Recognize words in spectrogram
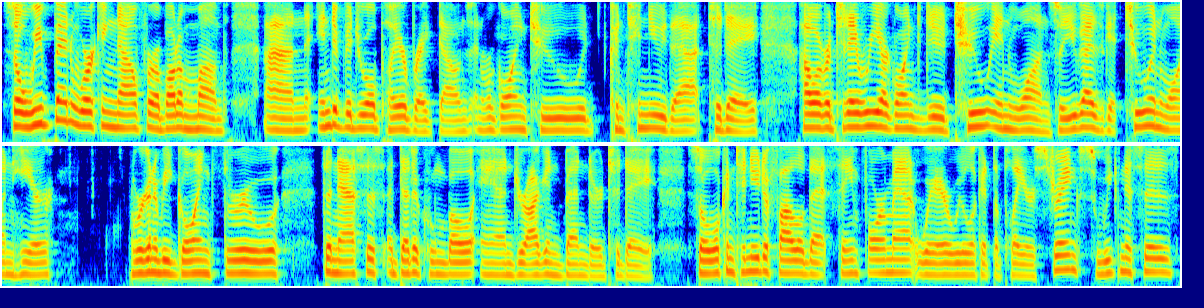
So we've been working now for about a month on individual player breakdowns, and we're going to continue that today. However, today we are going to do two in one. So you guys get two in one here. We're going to be going through Thanasis Antetokounmpo, and Dragan Bender today. So we'll continue to follow that same format where we look at the player's strengths, weaknesses,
